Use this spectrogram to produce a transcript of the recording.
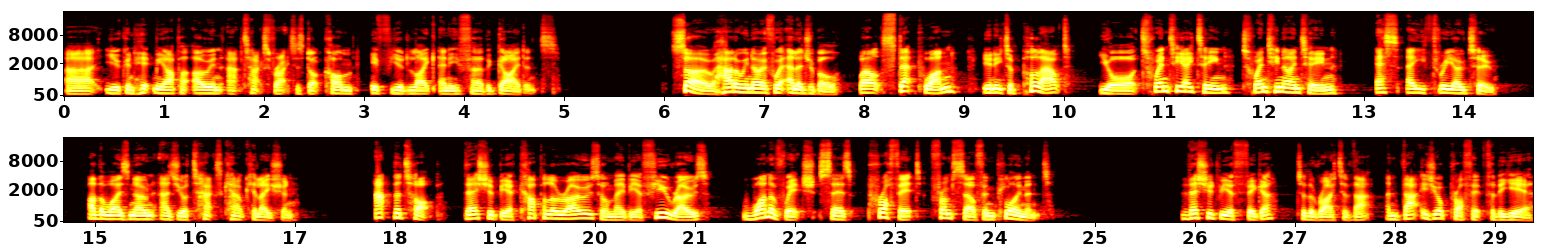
Uh, you can hit me up at owen at taxforactors.com if you'd like any further guidance. So, how do we know if we're eligible? Well, step one, you need to pull out your 2018 2019 SA302, otherwise known as your tax calculation. At the top, there should be a couple of rows or maybe a few rows, one of which says profit from self employment. There should be a figure to the right of that, and that is your profit for the year.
